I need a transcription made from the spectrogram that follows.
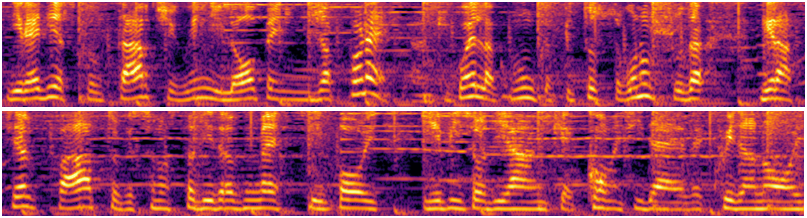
direi di ascoltarci quindi l'opening giapponese, anche quella comunque piuttosto conosciuta grazie al fatto che sono stati trasmessi poi gli episodi anche come si deve qui da noi.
